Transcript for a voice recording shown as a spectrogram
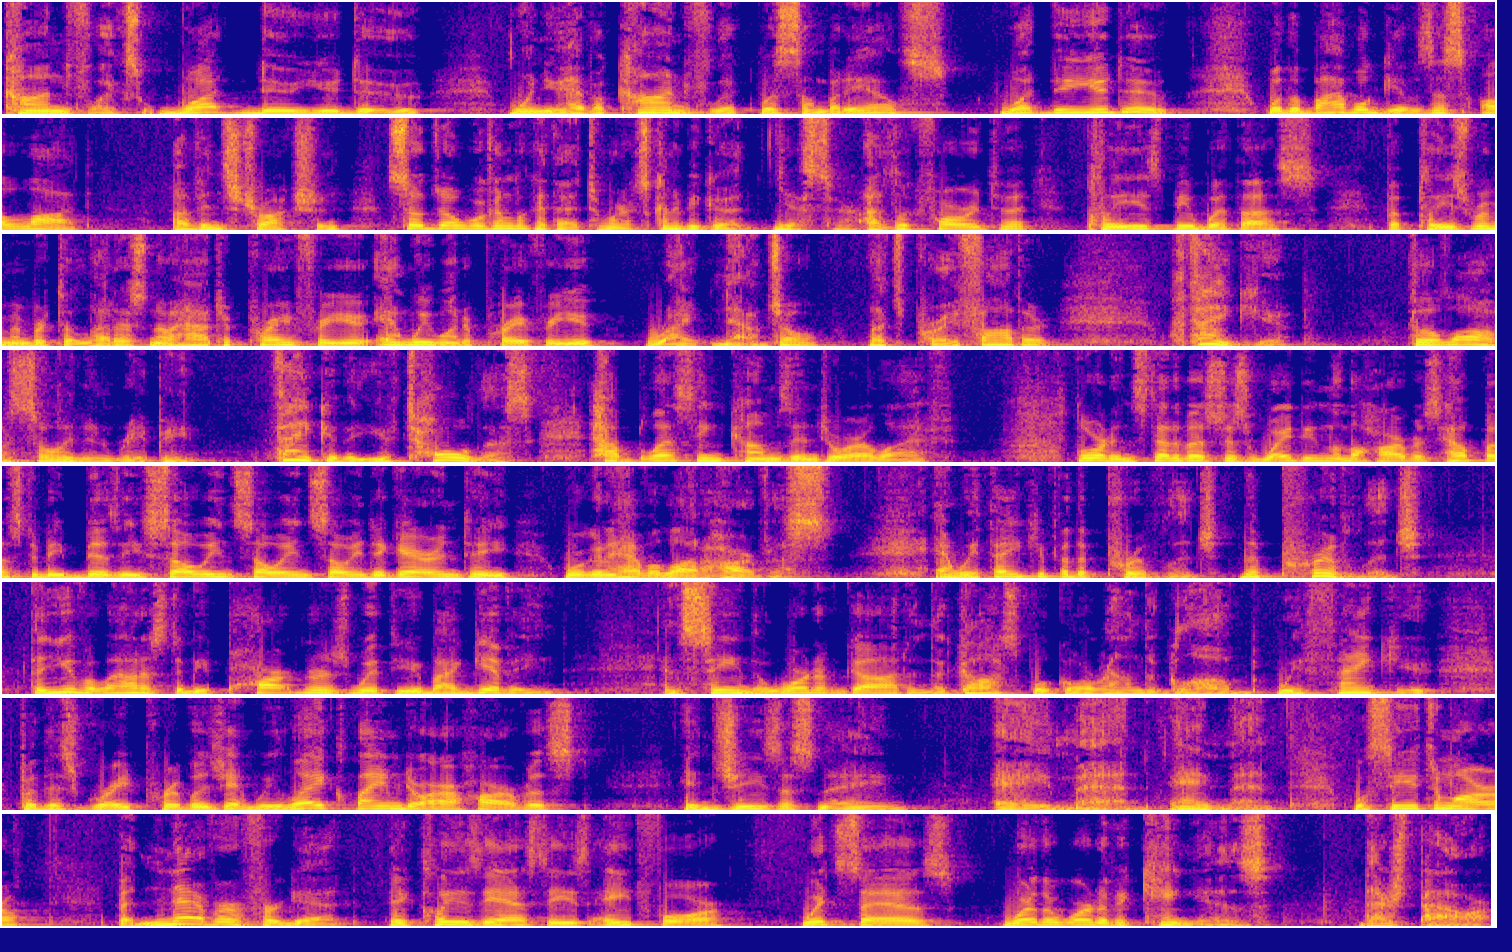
conflicts. What do you do when you have a conflict with somebody else? What do you do? Well, the Bible gives us a lot of instruction. So, Joel, we're going to look at that tomorrow. It's going to be good. Yes, sir. I look forward to it. Please be with us. But please remember to let us know how to pray for you. And we want to pray for you right now. Joel, let's pray. Father, thank you for the law of sowing and reaping. Thank you that you've told us how blessing comes into our life. Lord, instead of us just waiting on the harvest, help us to be busy sowing, sowing, sowing to guarantee we're going to have a lot of harvest. And we thank you for the privilege, the privilege that you've allowed us to be partners with you by giving and seeing the Word of God and the gospel go around the globe. We thank you for this great privilege and we lay claim to our harvest in Jesus' name. Amen. Amen. We'll see you tomorrow, but never forget Ecclesiastes 8 4, which says, Where the word of a king is, there's power.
